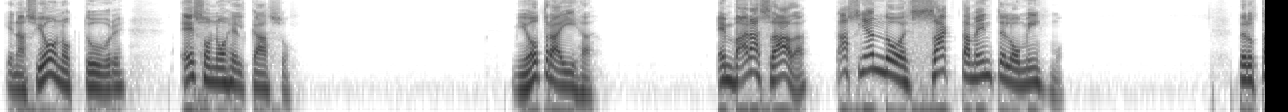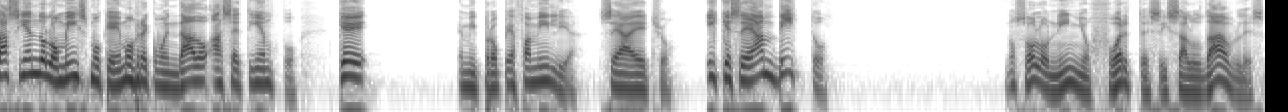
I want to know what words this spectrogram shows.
que nació en octubre, eso no es el caso. Mi otra hija, embarazada, está haciendo exactamente lo mismo. Pero está haciendo lo mismo que hemos recomendado hace tiempo, que en mi propia familia se ha hecho y que se han visto no solo niños fuertes y saludables,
